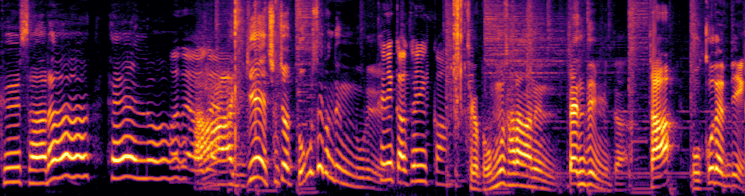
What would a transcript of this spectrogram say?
그 사랑 Hello 맞아요, 아 맞아요. 이게 진짜 너무 세련된 노래 그니까 그니까. 제가 너무 사랑하는 밴드입니다 자, 벚꽃 엔딩.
